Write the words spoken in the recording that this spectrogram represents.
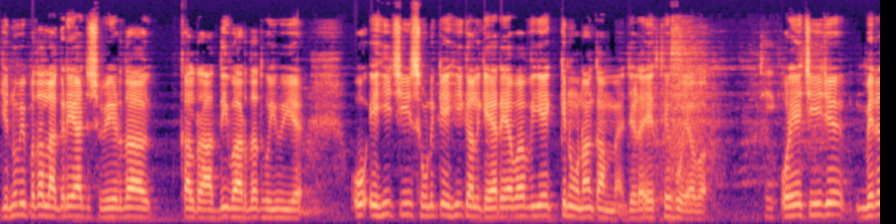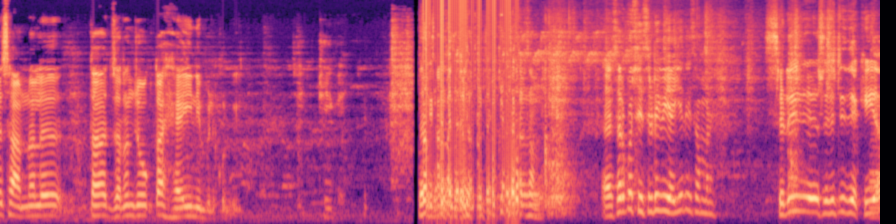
ਜਿਹਨੂੰ ਵੀ ਪਤਾ ਲੱਗ ਰਿਹਾ ਅੱਜ ਸਵੇਰ ਦਾ ਕੱਲ ਰਾਤ ਦੀ ਵਾਰਦਾਤ ਹੋਈ ਹੋਈ ਹੈ। ਉਹ ਇਹੀ ਚੀਜ਼ ਸੁਣ ਕੇ ਇਹੀ ਗੱਲ ਕਹਿ ਰਿਹਾ ਵਾ ਵੀ ਇਹ ਘਿਨਾਉਣਾ ਕੰਮ ਹੈ ਜਿਹੜਾ ਇੱਥੇ ਹੋਇਆ ਵਾ। ਔਰ ਇਹ ਚੀਜ਼ ਮੇਰੇ ਹਿਸਾਬ ਨਾਲ ਤਾਂ ਜਰਨਯੋਗ ਤਾਂ ਹੈ ਹੀ ਨਹੀਂ ਬਿਲਕੁਲ ਵੀ। ਠੀਕ ਹੈ। ਸਰ ਕੋਈ ਸੀਸੀਟੀਵੀ ਆਈ ਹੈ ਦੀ ਸਾਹਮਣੇ? ਸਿਟੀ ਸਿਟੀ ਦੇਖੀ ਆ।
